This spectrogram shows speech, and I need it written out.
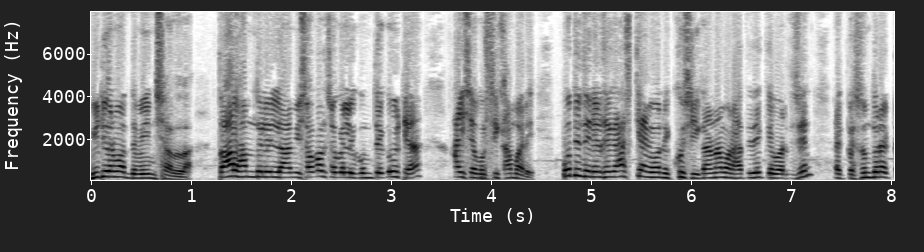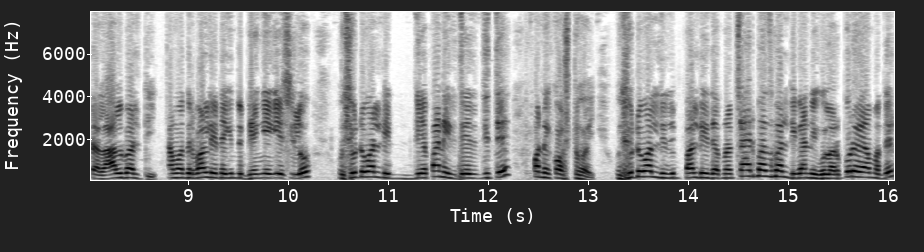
ভিডিওর মাধ্যমে ইনশাল্লাহ তো আলহামদুলিল্লাহ, আমি সকাল সকালে ঘুম থেকে উঠে আইসা বসি খামারে। প্রতিদিনের থেকে আজকে আমি অনেক খুশি, কারণ আমার হাতে দেখতে পারতেছেন, একটা সুন্দর একটা লাল বালতি। আমাদের বালতিটা কিন্তু ভেঙে গিয়েছিল। ওই ছোট বালতি দিয়ে পানি দিতে দিতে অনেক কষ্ট হয়। ওই ছোট বালতি বালতি দিয়ে আপনার চার, পাঁচ বালতি পানি গুলার পরে আমাদের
